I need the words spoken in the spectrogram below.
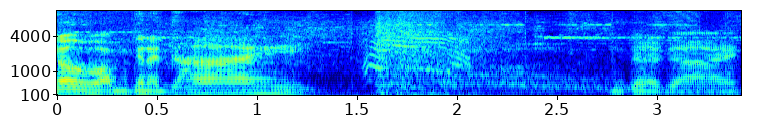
No, I'm gonna die. I'm gonna die.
